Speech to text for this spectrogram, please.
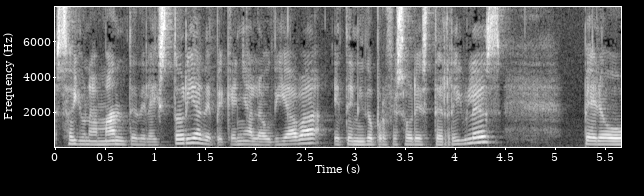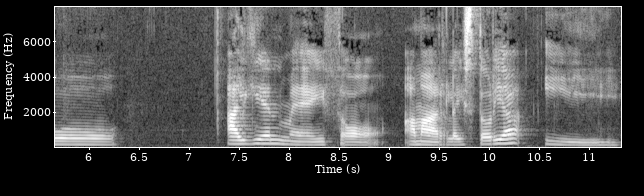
soy un amante de la historia, de pequeña la odiaba, he tenido profesores terribles, pero alguien me hizo amar la historia y,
